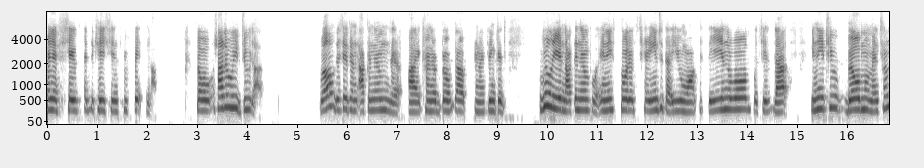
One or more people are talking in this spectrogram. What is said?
kind of shape education to fit that. So how do we do that? Well, this is an acronym that I kind of built up and I think it's really an acronym for any sort of change that you want to see in the world, which is that you need to build momentum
